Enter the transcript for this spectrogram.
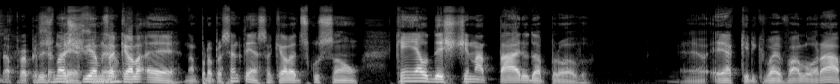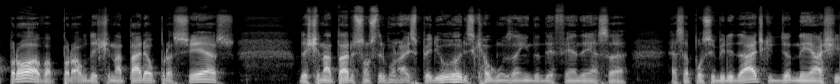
Na própria Por isso sentença, nós tivemos né? aquela, é, na própria sentença, aquela discussão, quem é o destinatário da prova? É, é aquele que vai valorar a prova, o destinatário é o processo, o destinatário são os tribunais superiores, que alguns ainda defendem essa, essa possibilidade, que nem acho,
